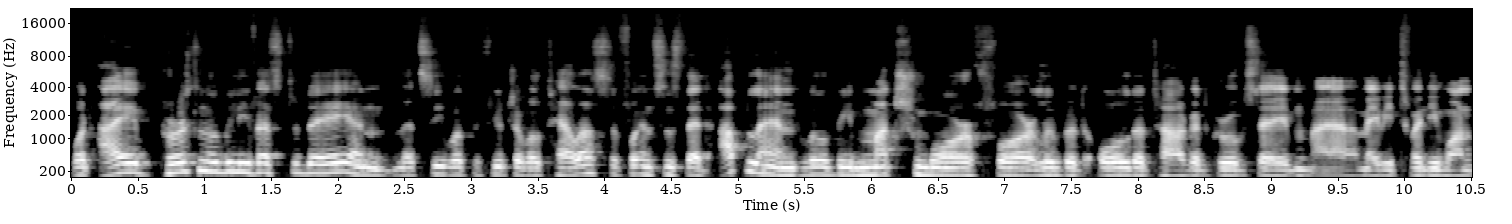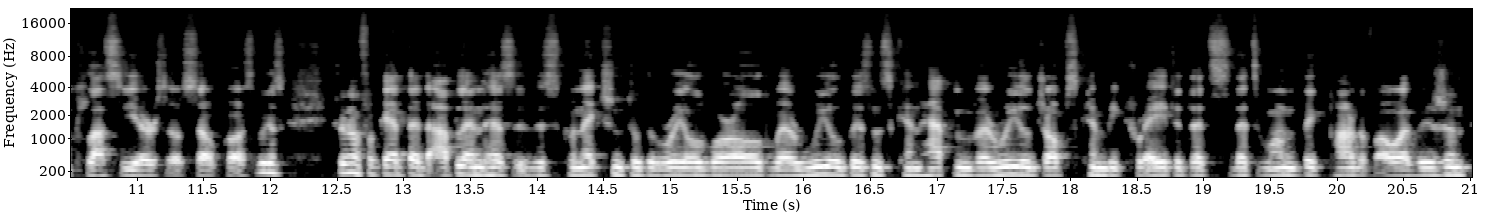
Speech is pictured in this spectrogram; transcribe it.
what I personally believe as today, and let's see what the future will tell us. For instance, that Upland will be much more for a little bit older target groups, say uh, maybe 21 plus years or so, of course. Because shouldn't forget that Upland has this connection to the real world where real business can happen, where real jobs can be created. That's that's one big part of our vision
